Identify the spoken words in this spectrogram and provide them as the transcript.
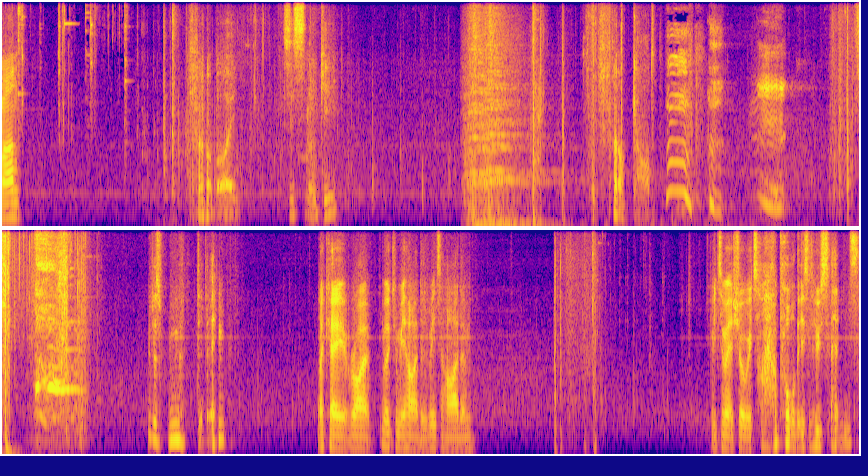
Come on. Oh boy. This is sneaky. Oh god. We just murdered him. Okay, right. Where can we hide him? We need to hide him. We need to make sure we tie up all these loose ends.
